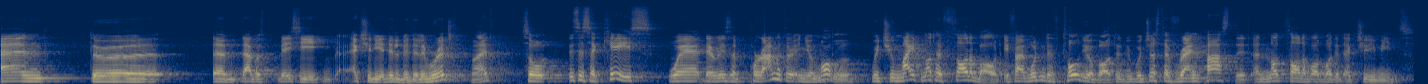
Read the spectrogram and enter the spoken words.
And the um, that was basically actually a little bit deliberate, right? So this is a case where there is a parameter in your model which you might not have thought about. If I wouldn't have told you about it, we would just have ran past it and not thought about what it actually means.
